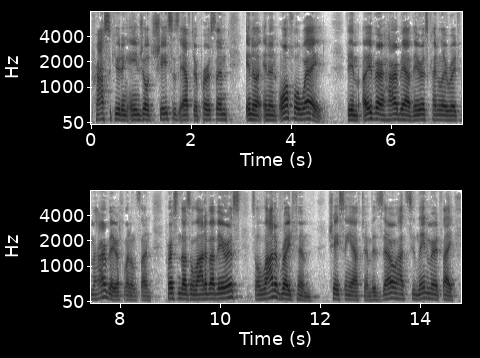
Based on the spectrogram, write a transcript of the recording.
prosecuting angel chases after a person in, a, in an awful way. Vim over harbe averis kind of right from harbe son. Person does a lot of averis, so a lot of right from chasing after him. Meritfai.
